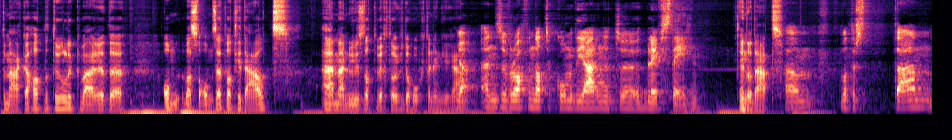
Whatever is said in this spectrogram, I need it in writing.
te maken had natuurlijk, waren de, om, was de omzet wat gedaald. En eh, maar nu is dat weer terug de hoogte ingegaan. Ja, en ze verwachten dat de komende jaren het, uh, het blijft stijgen. Inderdaad. Um, want er staan...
